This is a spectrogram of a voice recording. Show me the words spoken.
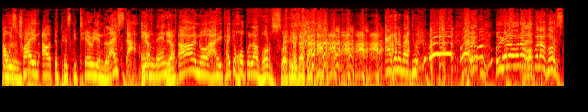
I was trying out the pescatarian lifestyle. And yeah then- yeah Ah no, I ka ke gopola vorso. a ke re batho O ile bona gopola vorso.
